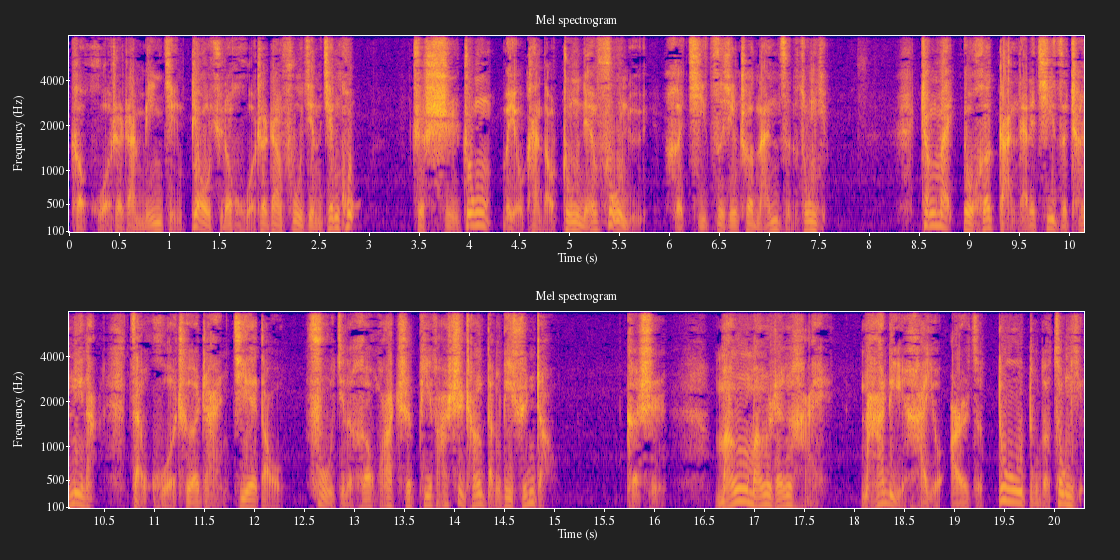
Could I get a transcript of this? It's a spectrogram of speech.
可火车站民警调取了火车站附近的监控，却始终没有看到中年妇女和骑自行车男子的踪影。张麦又和赶来的妻子陈丽娜在火车站、街道附近的荷花池、批发市场等地寻找，可是茫茫人海，哪里还有儿子嘟嘟的踪影？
